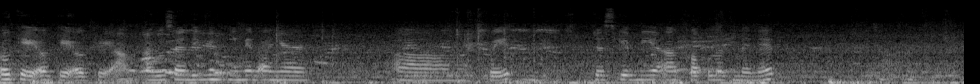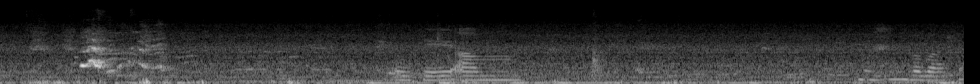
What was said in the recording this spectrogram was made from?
Okay, okay, okay. Um, I will sending you an email on your um, wait. Just give me a couple of minutes. Okay, um... Baba siya.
